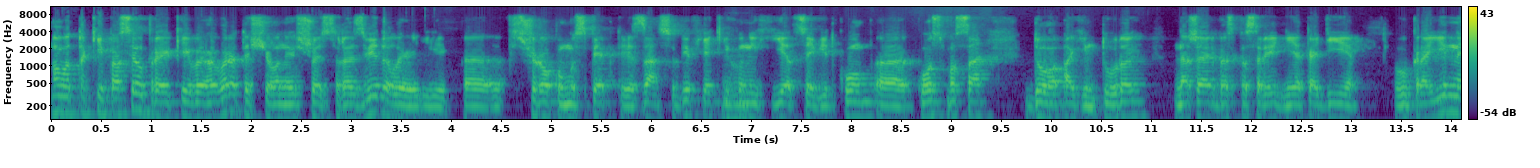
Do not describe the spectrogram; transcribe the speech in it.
Ну, от такий посил, про який ви говорите, що вони щось розвідали, і е, в широкому спектрі засобів, яких у них є, це від комп, е, космоса до агентури, на жаль, безпосередньо, яка діє в Україні.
